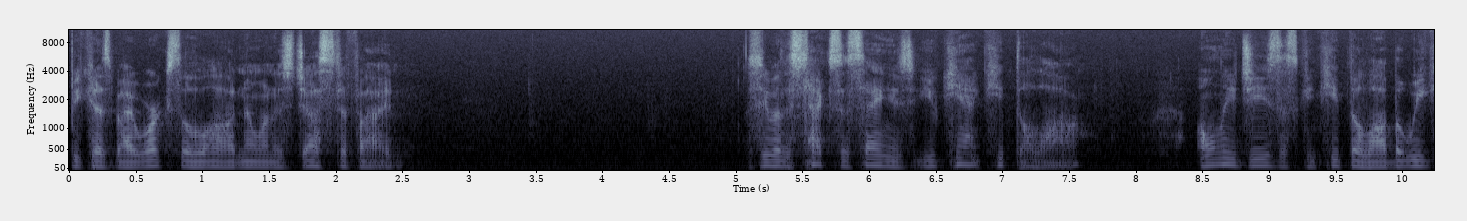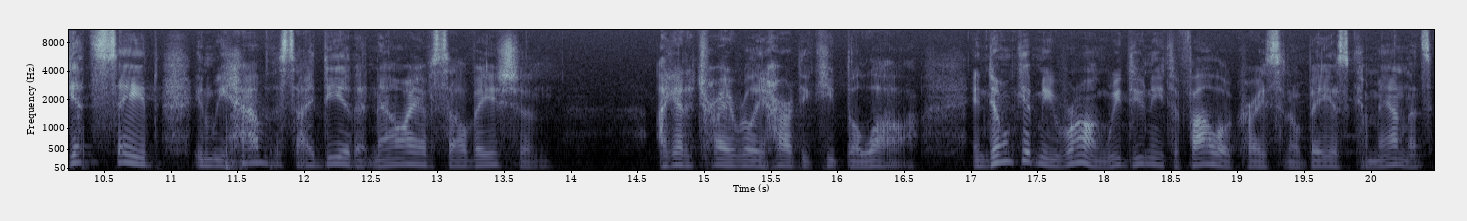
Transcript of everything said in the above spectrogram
because by works of the law no one is justified. See what this text is saying is you can't keep the law. Only Jesus can keep the law. But we get saved and we have this idea that now I have salvation. I got to try really hard to keep the law. And don't get me wrong, we do need to follow Christ and obey his commandments,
